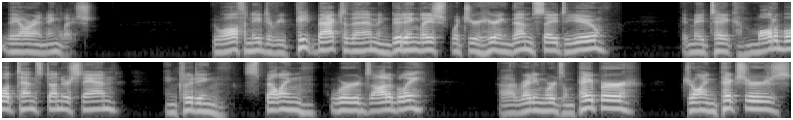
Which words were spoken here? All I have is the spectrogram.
they are in English. You will often need to repeat back to them in good English what you're hearing them say to you it may take multiple attempts to understand, including spelling words audibly, uh, writing words on paper, drawing pictures,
